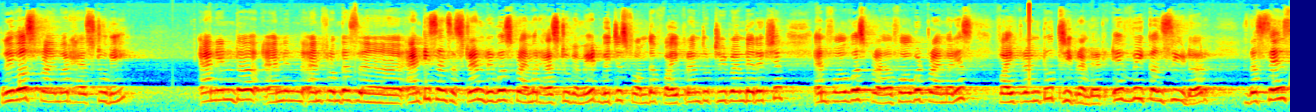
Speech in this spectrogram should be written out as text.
Reverse primer has to be and in the and in and from the uh, antisense strand reverse primer has to be made which is from the 5 prime to 3 prime direction and forward forward primer is 5 prime to 3 prime direction. If we consider the sense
